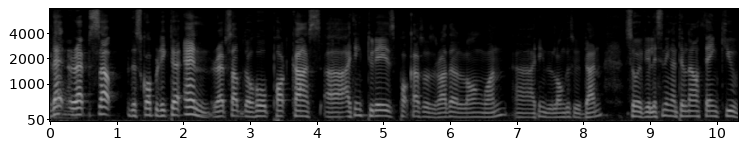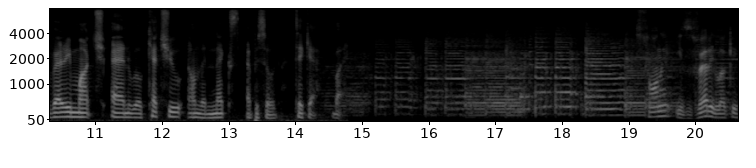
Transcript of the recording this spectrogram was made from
that wraps up the score predictor and wraps up the whole podcast. Uh, I think today's podcast was rather a long one. Uh, I think the longest we've done. So if you're listening until now, thank you very much, and we'll catch you on the next episode. Take care. Bye. Sonny is very lucky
